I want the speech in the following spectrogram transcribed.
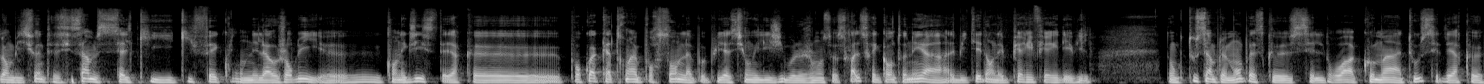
L'ambition est assez simple, celle qui, qui fait qu'on est là aujourd'hui, euh, qu'on existe. C'est-à-dire que pourquoi 80% de la population éligible au logement social serait cantonnée à habiter dans les périphéries des villes? Donc tout simplement parce que c'est le droit commun à tous, c'est-à-dire que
